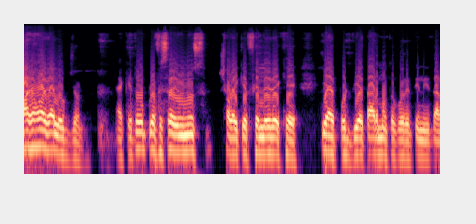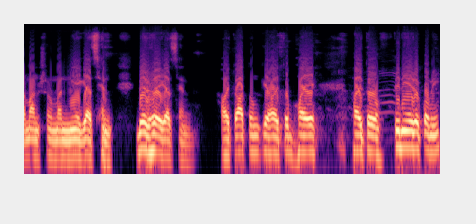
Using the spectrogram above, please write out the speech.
বাঘা বাঘা লোকজন। একে তো প্রফেসর ইউনুস সবাইকে ফেলে রেখে এয়ারপোর্ট দিয়ে তার মতো করে তিনি তার মান সম্মান নিয়ে গেছেন, বের হয়ে গেছেন। হয়তো আতঙ্কে, হয়তো ভয়ে, হয়তো তিনি এরকমই।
